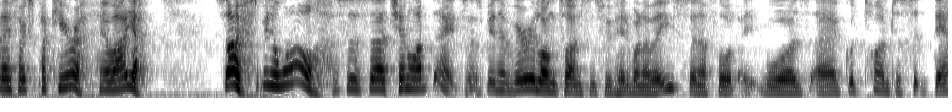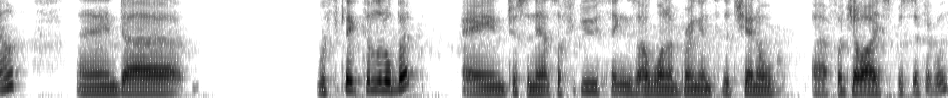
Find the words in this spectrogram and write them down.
G'day folks, Parkera. How are you? So, it's been a while. This is uh, channel updates. It's been a very long time since we've had one of these, and I thought it was a good time to sit down and uh, reflect a little bit and just announce a few things I want to bring into the channel uh, for July specifically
